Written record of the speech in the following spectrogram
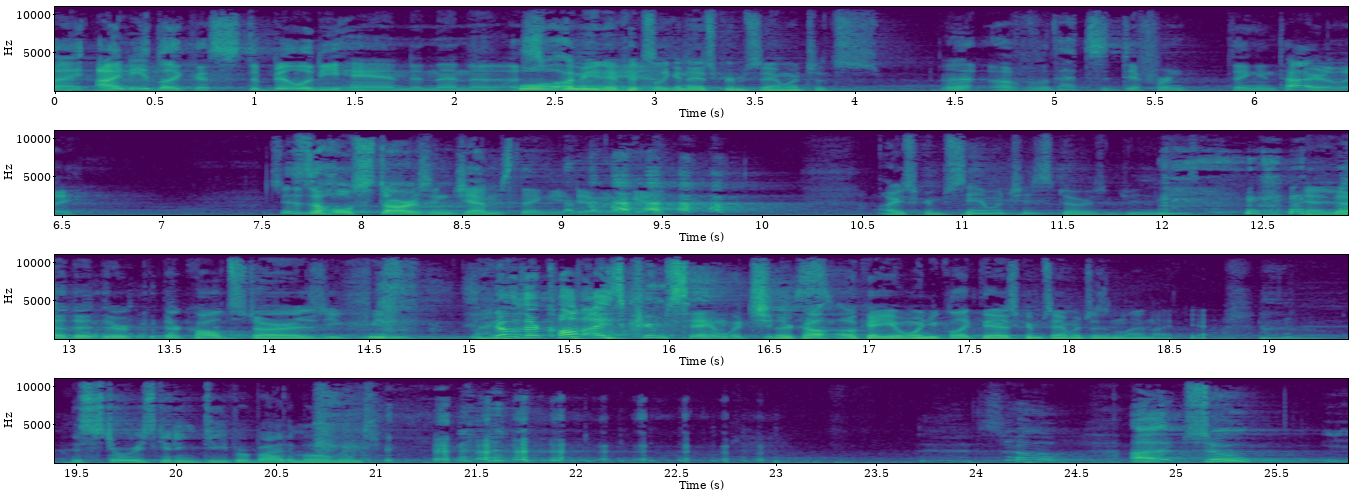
I, I need like a stability hand and then a. a Well, I spoon mean, if it's like an ice cream sandwich, it's Uh, oh, well, that's a different thing entirely. This is the whole stars and gems thing you're doing again. Ice cream sandwiches, stars and gems. yeah, no, they're, they're, they're called stars. You, I mean, no, they're called ice cream sandwiches. they're called okay. Yeah, when you collect the ice cream sandwiches in Limelight, yeah. This story's getting deeper by the moment. So, uh, so y-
